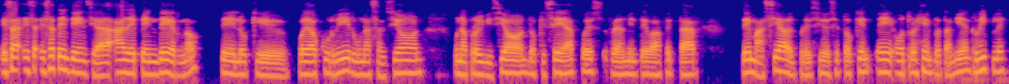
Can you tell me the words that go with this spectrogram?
esa, esa, esa tendencia a depender, ¿no? De lo que pueda ocurrir, una sanción, una prohibición, lo que sea, pues realmente va a afectar demasiado el precio de ese token. Eh, otro ejemplo también, Ripple,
